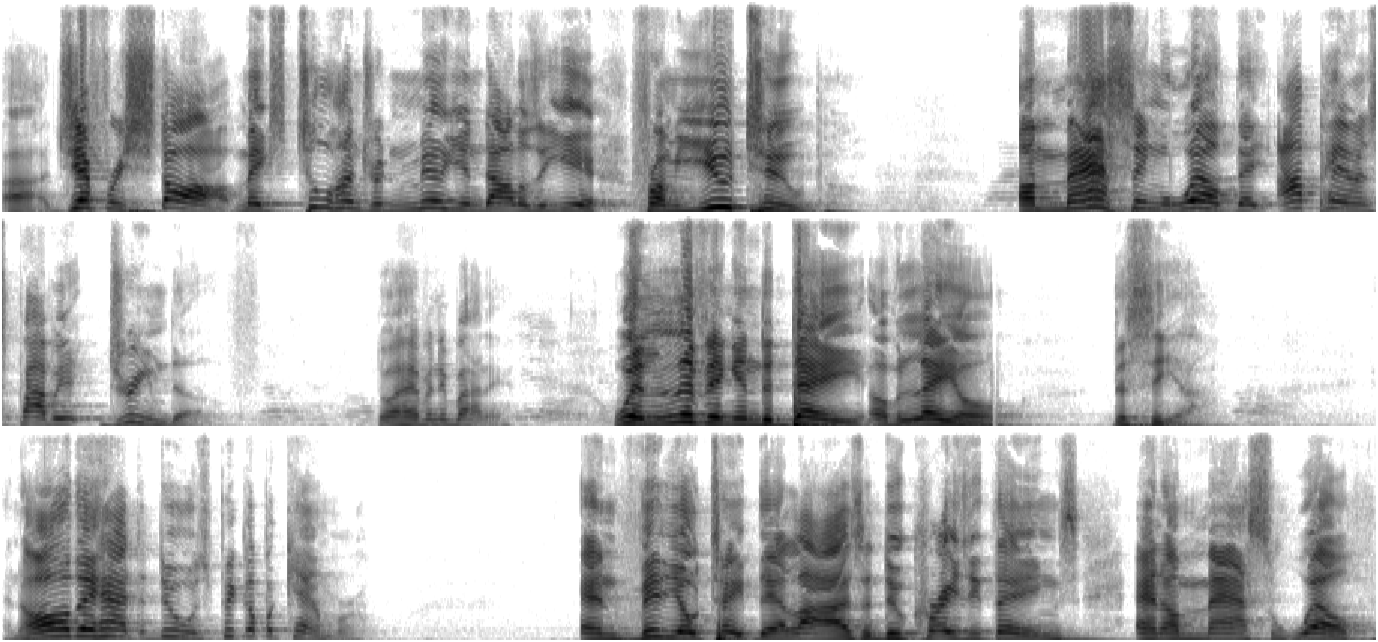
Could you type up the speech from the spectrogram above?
Uh, Jeffree Star makes $200 million a year from YouTube amassing wealth that our parents probably dreamed of. Do I have anybody? We're living in the day of Leo Laodicea. And all they had to do was pick up a camera and videotape their lives and do crazy things and amass wealth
